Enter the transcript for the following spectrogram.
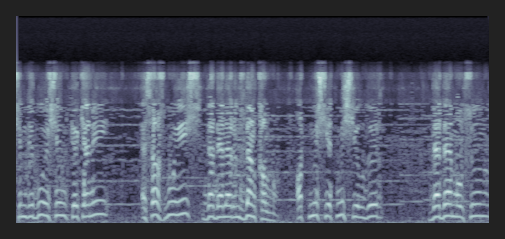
Şimdi bu işin kökeni esas bu iş dedelerimizden kalma. 60-70 yıldır dedem olsun,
